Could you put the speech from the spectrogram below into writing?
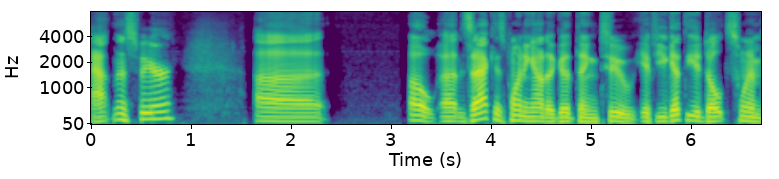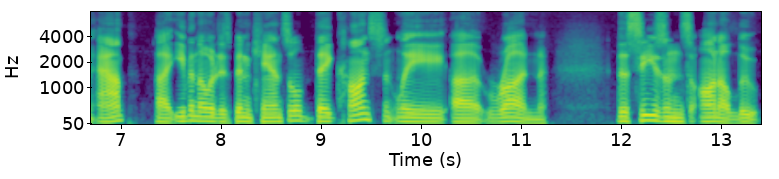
atmosphere. Uh oh uh, zach is pointing out a good thing too. If you get the adult swim app uh, even though it has been canceled they constantly uh run the seasons on a loop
